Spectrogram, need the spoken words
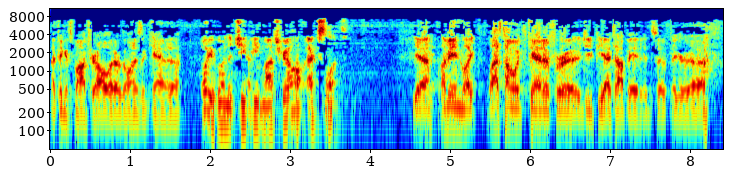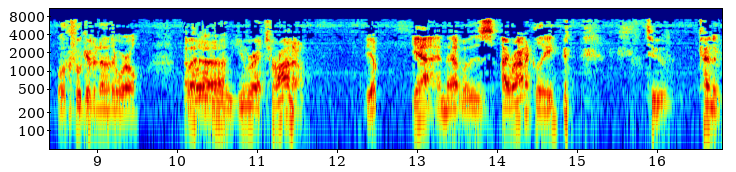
I think it's Montreal, whatever the one is in Canada. Oh, you're going to GP and, Montreal? Excellent. Yeah, I mean, like last time I went to Canada for a GP, I top eighted, so I figure uh, we'll, we'll give it another whirl. But, oh, uh, you were at Toronto. Yeah, and that was ironically to kind of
